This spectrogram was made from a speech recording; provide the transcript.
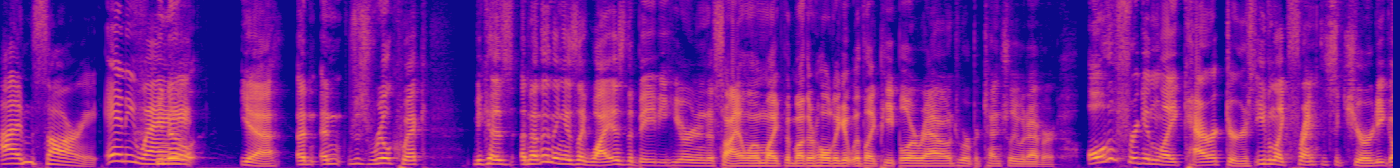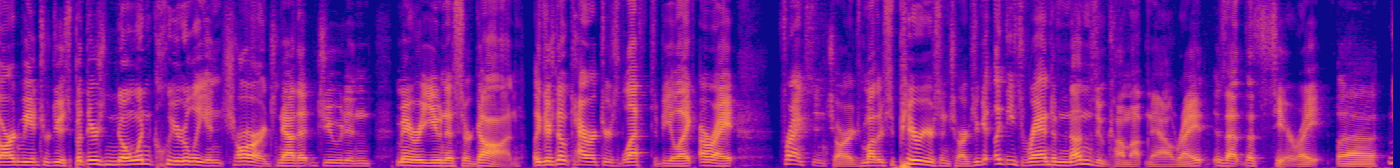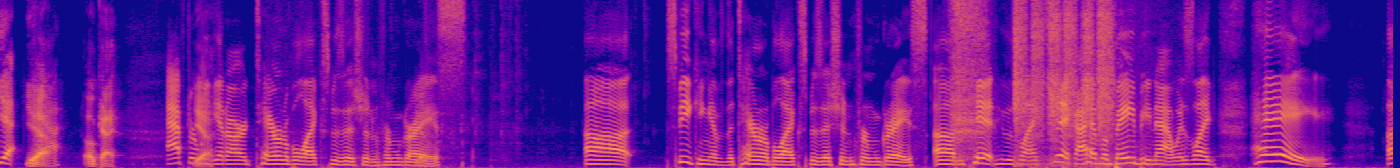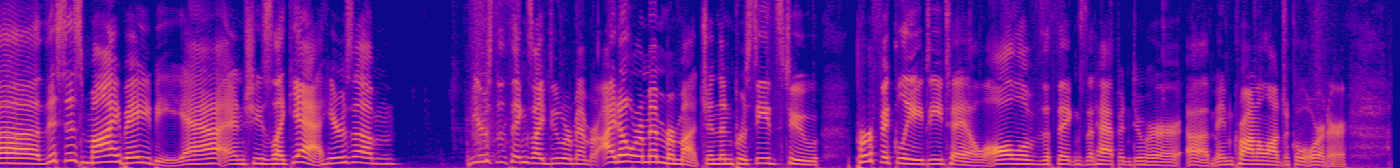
I'm sorry. Anyway, you know, yeah, and and just real quick. Because another thing is like, why is the baby here in an asylum? Like the mother holding it with like people around who are potentially whatever. All the friggin' like characters, even like Frank the security guard we introduced, but there's no one clearly in charge now that Jude and Mary Eunice are gone. Like there's no characters left to be like, all right, Frank's in charge, Mother Superior's in charge. You get like these random nuns who come up now, right? Is that that's here, right? Uh, Yeah. yeah. Okay. After Yeah. we get our terrible exposition from Grace. Uh speaking of the terrible exposition from Grace, um Kit who's like, "Sick, I have a baby now." is like, "Hey, uh this is my baby." Yeah? And she's like, "Yeah, here's um here's the things I do remember. I don't remember much." And then proceeds to perfectly detail all of the things that happened to her um in chronological order.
